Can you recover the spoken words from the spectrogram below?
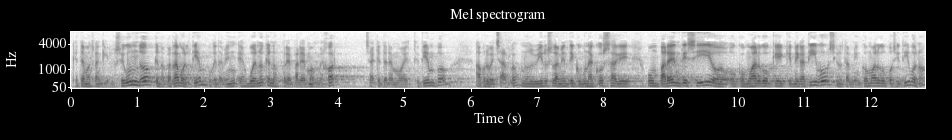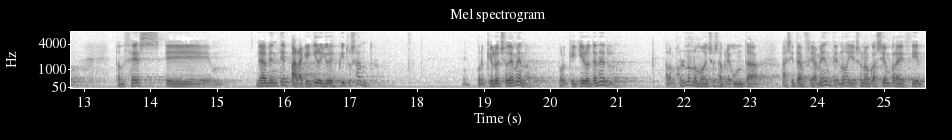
Que estemos tranquilos. Segundo, que no perdamos el tiempo, que también es bueno que nos preparemos mejor, ya que tenemos este tiempo, aprovecharlo. No vivir solamente como una cosa, que, un paréntesis o, como algo que, que, negativo, sino también como algo positivo, ¿no? Entonces, eh, realmente, ¿para qué quiero yo el Espíritu Santo? ¿Por qué lo echo de menos? ¿Por qué quiero tenerlo? A lo mejor no nos hemos hecho esa pregunta así tan fríamente, ¿no? Y es una ocasión para decir,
